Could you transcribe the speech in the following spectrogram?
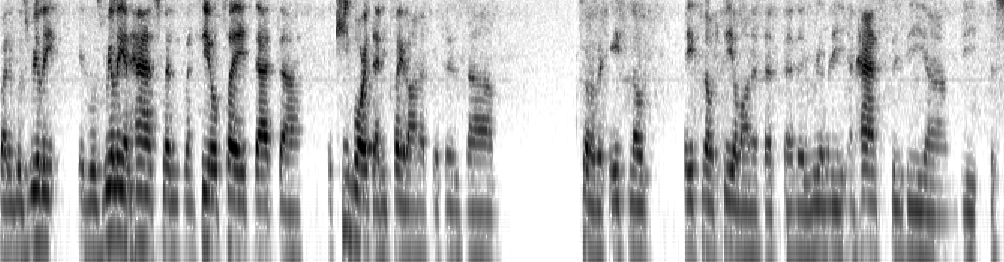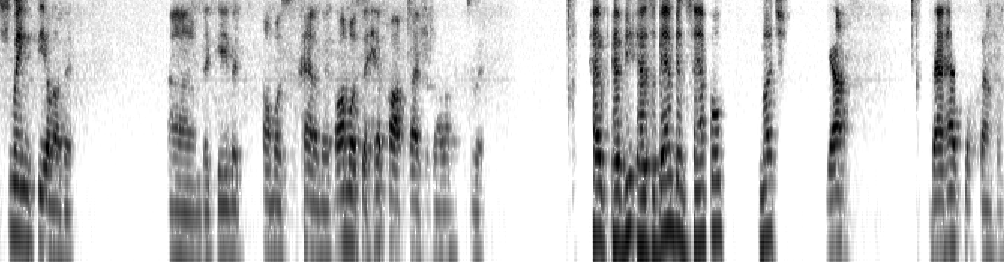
But it was really it was really enhanced when when Theo played that uh, the keyboard that he played on it with his um, sort of an eighth note eighth note feel on it that that it really enhanced the the, uh, the the swing feel of it um, that gave it almost kind of a almost a hip hop type of element to it. Have have you has the band been sampled much? Yeah, band has been sampled.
